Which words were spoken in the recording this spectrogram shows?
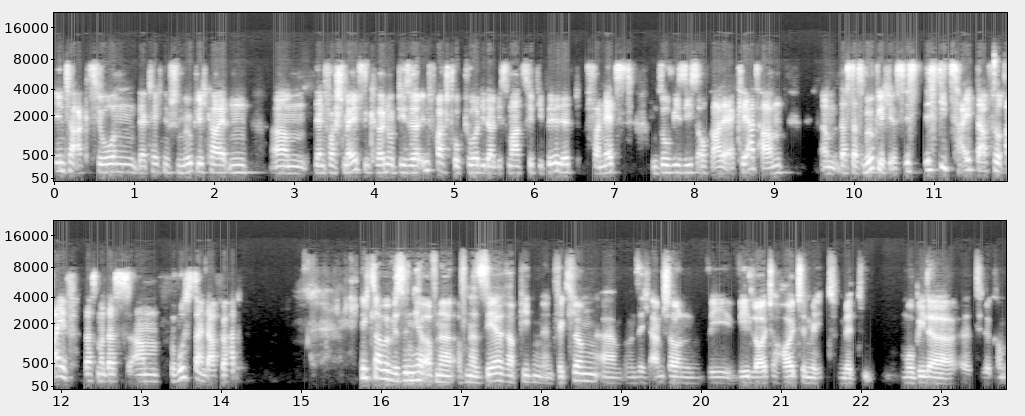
Interaktion der technischen Möglichkeiten ähm, denn verschmelzen können und diese Infrastruktur, die dann die Smart City bildet, vernetzt und so wie Sie es auch gerade erklärt haben, ähm, dass das möglich ist. Ist, ist die Zeit dafür reif, dass man das ähm, Bewusstsein dafür hat? Ich glaube, wir sind hier auf einer, auf einer sehr rapiden Entwicklung. Ähm, wenn man sich anschauen, wie, wie Leute heute mit, mit mobiler äh, Telekom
